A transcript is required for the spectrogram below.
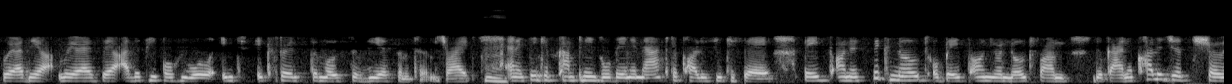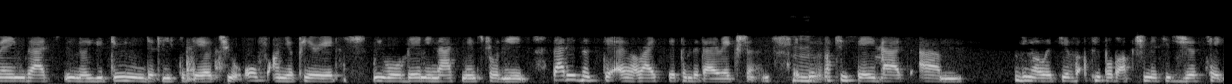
whereas there are, whereas there are other people who will in- experience the most severe symptoms, right? Mm. And I think if companies will then enact a policy to say, based on a sick note or based on your note from your gynecologist showing that, you know, you do need at least a day or two off on your period, we will then enact menstrual leave. That is a, st- a right step in the direction. Mm. It's hmm. not to say that, um, you know, it gives people the opportunity to just take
